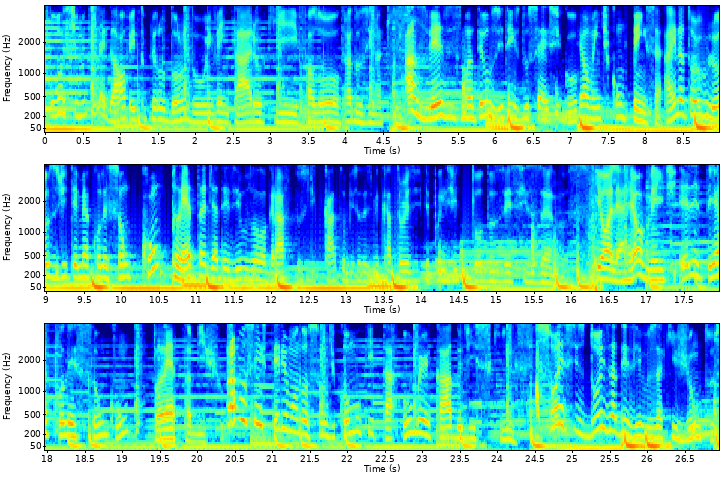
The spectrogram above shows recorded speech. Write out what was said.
Tem um post muito legal feito pelo dono do inventário que falou, traduzindo aqui, às vezes manter os itens do CSGO realmente compensa. Ainda tô orgulhoso de ter minha coleção completa de adesivos holográficos de Katowice 2014 depois de todos esses anos. E olha, realmente, ele tem a coleção completa, bicho. Pra vocês terem uma noção de como que tá o mercado de skins, só esses dois adesivos aqui juntos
